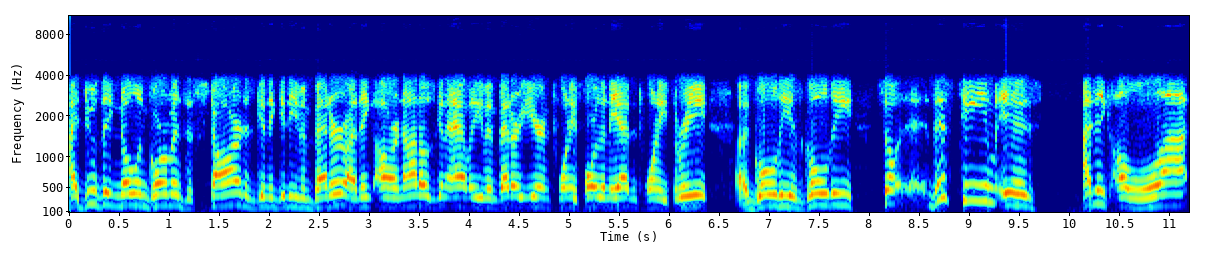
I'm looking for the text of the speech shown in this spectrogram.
I do think Nolan Gorman's a star and is going to get even better. I think Arenado's going to have an even better year in 24 than he had in 23. Uh, Goldie is Goldie. So uh, this team is, I think, a lot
